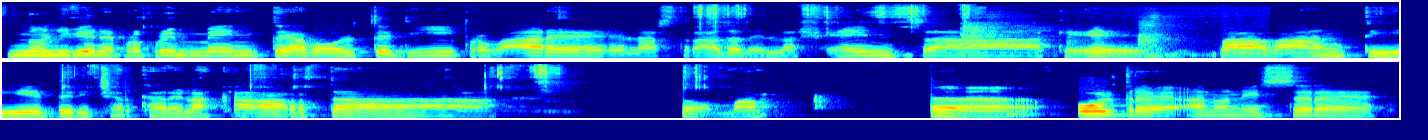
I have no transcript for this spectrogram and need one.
Non gli viene proprio in mente a volte di provare la strada della scienza che va avanti, devi cercare la carta, insomma, eh, oltre a non essere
